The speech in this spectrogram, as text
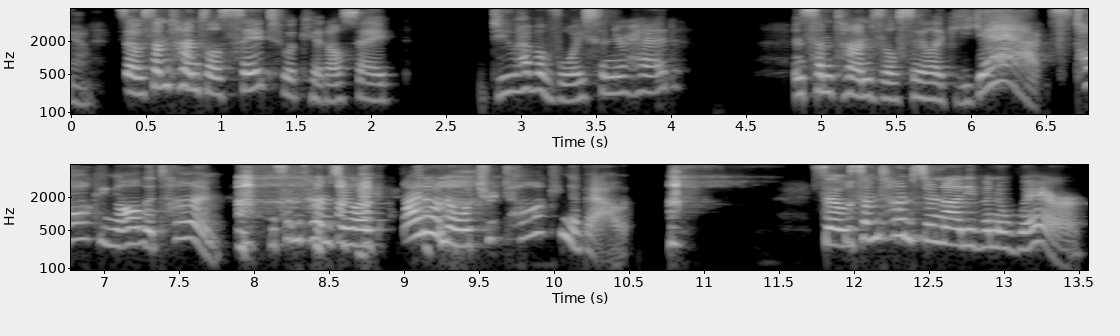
Yeah. So sometimes I'll say to a kid, I'll say, Do you have a voice in your head? And sometimes they'll say, like, yeah, it's talking all the time. And sometimes they're like, I don't know what you're talking about. So sometimes they're not even aware.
